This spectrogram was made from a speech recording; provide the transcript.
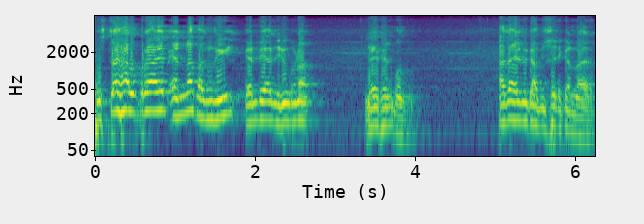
പുസ്തകാഭിപ്രായം എന്ന പങ്ക്തിയിൽ എന്റെ ആ നിരൂപണ ലേഖനം വന്നു. അതായിരുന്നു കവിശ്വരിക്കണ്ണാരൻ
